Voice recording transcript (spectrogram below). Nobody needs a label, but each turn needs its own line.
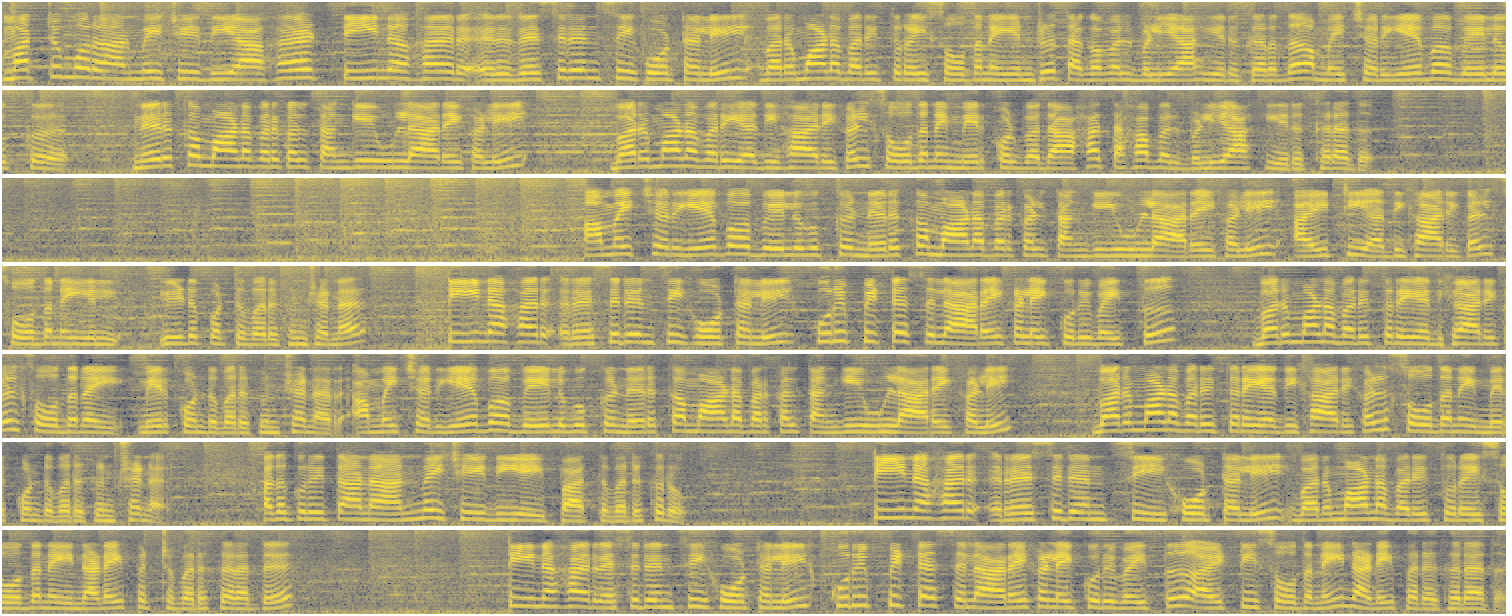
மற்றொரு அண்மை செய்தியாக டி நகர் ரெசிடென்சி ஹோட்டலில் வருமான வரித்துறை சோதனை என்று தகவல் வெளியாகியிருக்கிறது அமைச்சர் ஏவ வேலுக்கு நெருக்கமானவர்கள் தங்கியுள்ள அறைகளில் வருமான வரி அதிகாரிகள் சோதனை மேற்கொள்வதாக தகவல் வெளியாகியிருக்கிறது அமைச்சர் ஏவ வேலுவுக்கு நெருக்கமானவர்கள் தங்கியுள்ள அறைகளில் ஐடி அதிகாரிகள் சோதனையில் ஈடுபட்டு வருகின்றனர். டிநகர் ரெசிடென்சி ஹோட்டலில் குறிப்பிட்ட சில அறைகளை குறிவைத்து வருமான வரித்துறை அதிகாரிகள் சோதனை மேற்கொண்டு வருகின்றனர். அமைச்சர் ஏவ வேலுவுக்கு நெருக்கமானவர்கள் தங்கியுள்ள அறைகளில் வருமான வரித்துறை அதிகாரிகள் சோதனை மேற்கொண்டு வருகின்றனர். அது குறித்தான அண்மை செய்தியை பார்த்து வருகிறோம். டிநகர் ரெசிடென்சி ஹோட்டலில் வருமான வரித்துறை சோதனை நடைபெற்று வருகிறது. டிநகர் ரெசிடென்சி ஹோட்டலில் குறிப்பிட்ட சில அறைகளை குறிவைத்து ஐடி சோதனை நடைபெறுகிறது.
